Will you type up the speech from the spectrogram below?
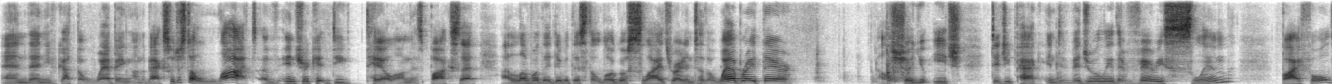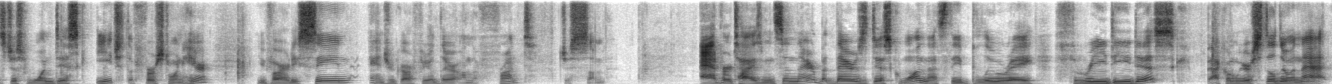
And then you've got the webbing on the back. So just a lot of intricate detail on this box set. I love what they did with this. The logo slides right into the web right there. I'll show you each digipack individually. They're very slim bifolds, just one disc each. The first one here, you've already seen Andrew Garfield there on the front, just some advertisements in there, but there's disc one. That's the Blu-ray 3D disc, back when we were still doing that.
